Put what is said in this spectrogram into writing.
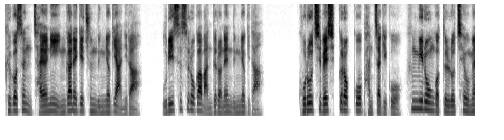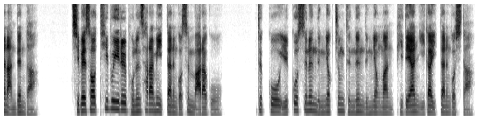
그것은 자연이 인간에게 준 능력이 아니라 우리 스스로가 만들어낸 능력이다. 고로 집에 시끄럽고 반짝이고 흥미로운 것들로 채우면 안 된다. 집에서 TV를 보는 사람이 있다는 것은 말하고 듣고 읽고 쓰는 능력 중 듣는 능력만 비대한 이가 있다는 것이다.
